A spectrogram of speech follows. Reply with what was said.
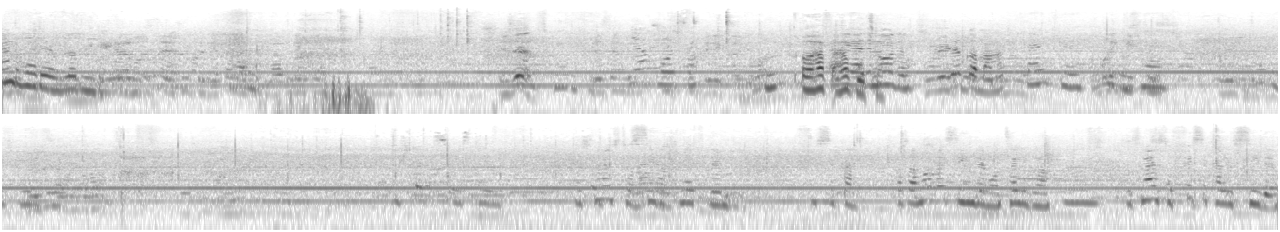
Stand over there and vlog me there. Oh, have, have water. Welcome, Mama. Thank you. It's nice. It's nice to see the place then. Just. Because I'm always seeing them on Telegram. It's nice to physically see them.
